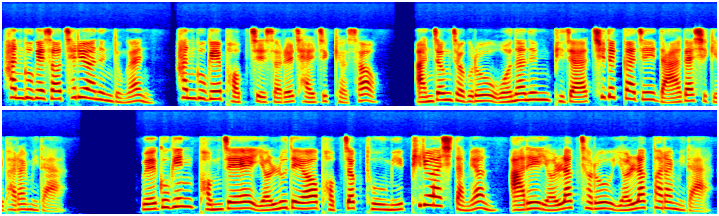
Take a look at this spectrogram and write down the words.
한국에서 체류하는 동안 한국의 법 질서를 잘 지켜서 안정적으로 원하는 비자 취득까지 나아가시기 바랍니다. 외국인 범죄에 연루되어 법적 도움이 필요하시다면 아래 연락처로 연락 바랍니다.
